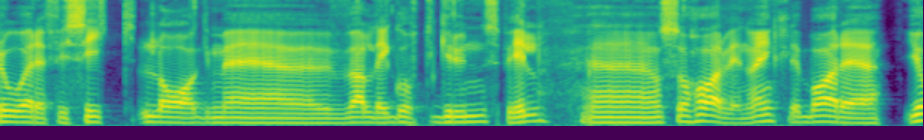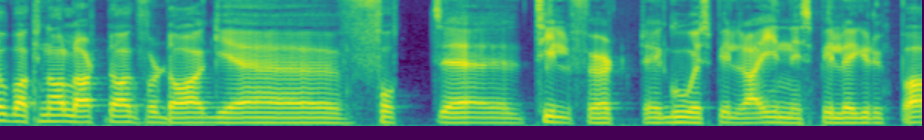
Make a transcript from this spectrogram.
råere fysikk, lag med veldig godt grunnspill. Eh, og så har vi nå egentlig bare jobba knallhardt dag for dag, eh, fått Eh, tilført eh, gode spillere inn i spillergruppa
